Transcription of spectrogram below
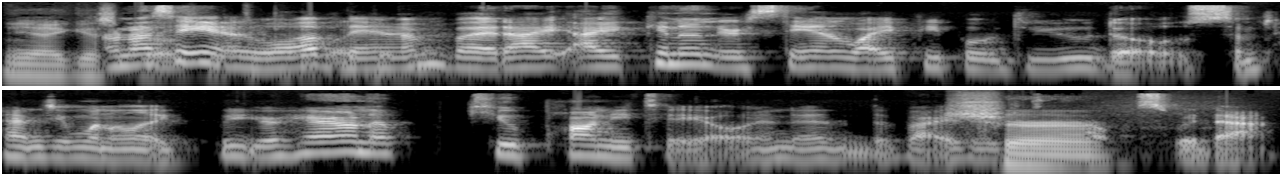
Yeah, I guess I'm not saying I love like them, but I I can understand why people do those. Sometimes you want to like put your hair on a cute ponytail, and then the visor sure. helps with that.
